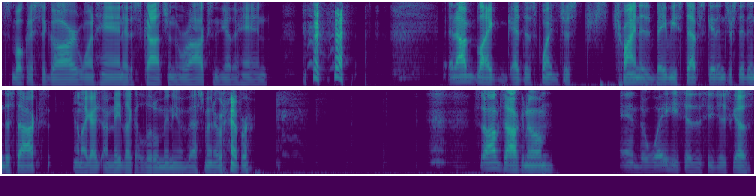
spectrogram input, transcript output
smoking a cigar in one hand, had a scotch on the rocks in the other hand. and I'm like at this point just trying to baby steps get interested into stocks. And like I, I made like a little mini investment or whatever. so I'm talking to him and the way he says this, he just goes,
